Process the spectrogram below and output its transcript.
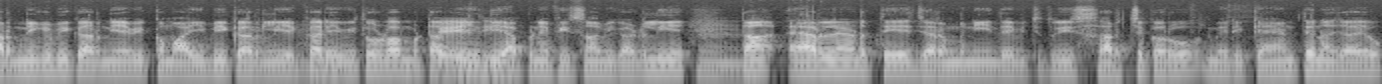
ਅਰਨਿੰਗ ਵੀ ਕਰਨੀ ਹੈ ਵੀ ਕਮਾਈ ਵੀ ਕਰ ਲਈਏ ਘਰੇ ਵੀ ਥੋੜਾ ਮੋਟਾ ਭੇਜ ਦਈਏ ਆਪਣੇ ਫੀਸਾਂ ਵੀ ਕੱਢ ਲਈਏ। ਤਾਂ ਆਇਰਲੈਂਡ ਤੇ ਜਰਮਨੀ ਦੇ ਵਿੱਚ ਤੁਸੀਂ ਸਰਚ ਕਰੋ ਮੇਰੀ ਕਹਿਣ ਤੇ ਨਾ ਜਾਇਓ।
